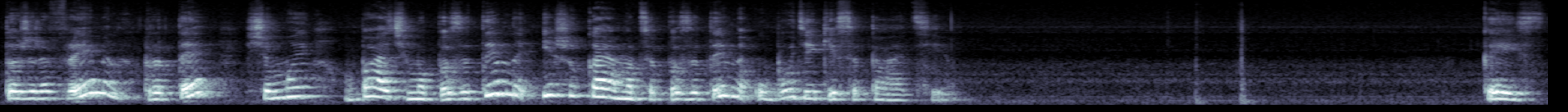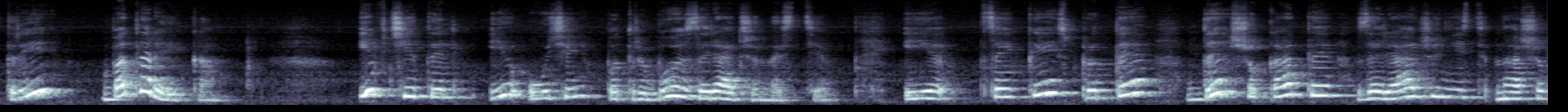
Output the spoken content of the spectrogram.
Тож рефреймінг про те, що ми бачимо позитивне і шукаємо це позитивне у будь-якій ситуації. Кейс 3 батарейка. І вчитель, і учень потребує зарядженості. І цей кейс про те, де шукати зарядженість нашим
